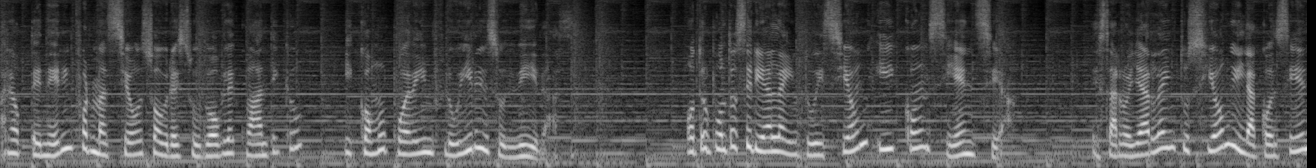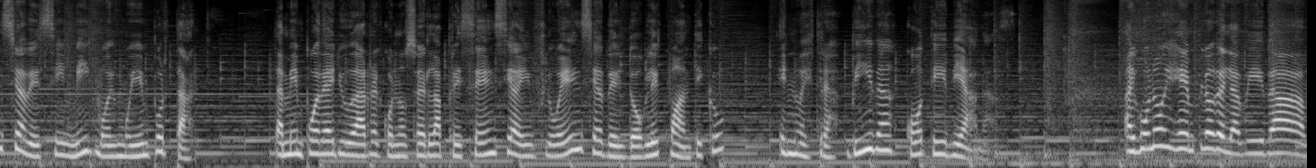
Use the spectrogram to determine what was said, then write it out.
para obtener información sobre su doble cuántico y cómo puede influir en sus vidas. Otro punto sería la intuición y conciencia. Desarrollar la intuición y la conciencia de sí mismo es muy importante. También puede ayudar a reconocer la presencia e influencia del doble cuántico en nuestras vidas cotidianas. Algunos ejemplos de la vida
